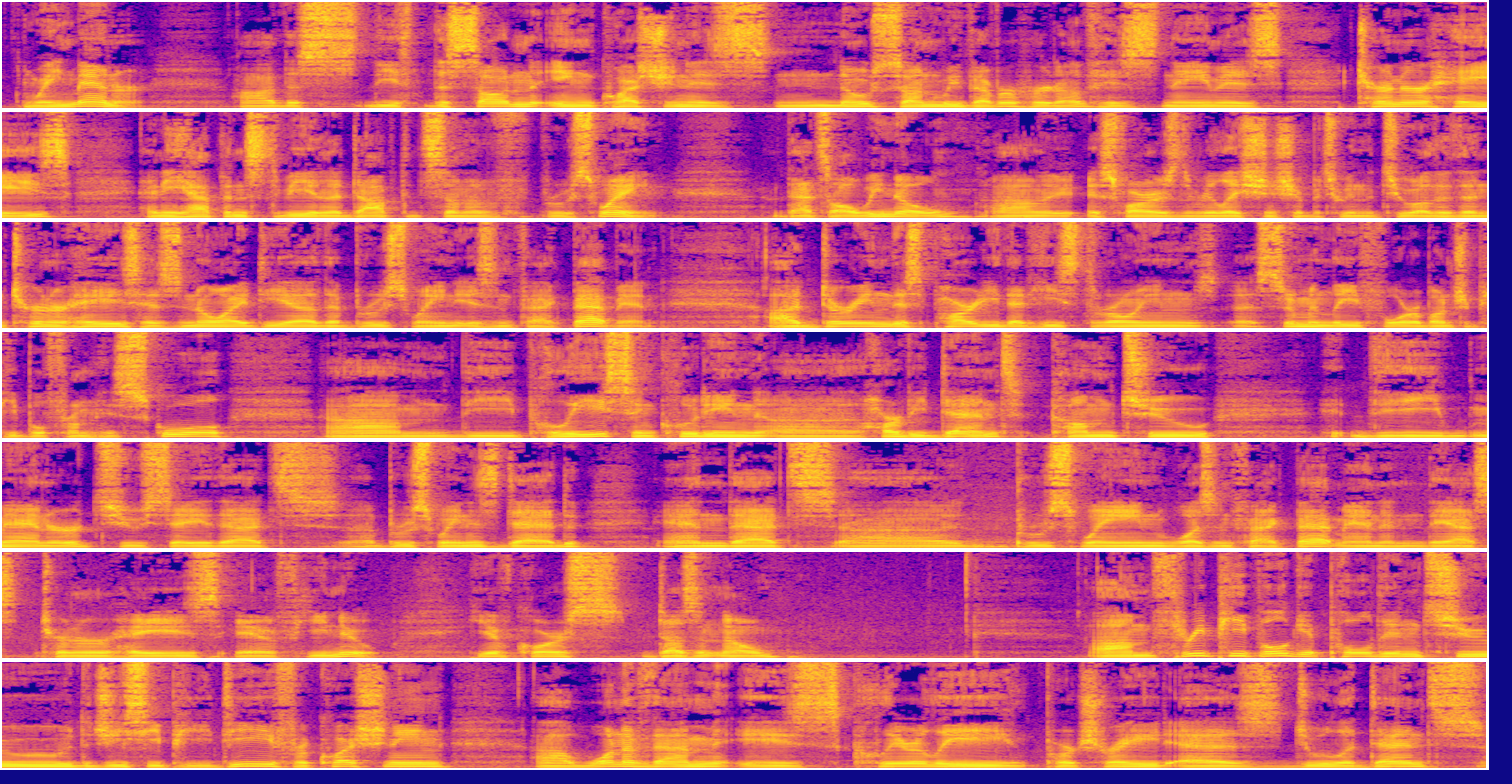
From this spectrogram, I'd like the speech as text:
Wayne Manor. Uh, this the the son in question is no son we've ever heard of. His name is Turner Hayes, and he happens to be an adopted son of Bruce Wayne. That's all we know uh, as far as the relationship between the two, other than Turner Hayes has no idea that Bruce Wayne is in fact Batman. Uh, during this party that he's throwing, assumingly for a bunch of people from his school, um, the police, including uh, Harvey Dent, come to the manor to say that uh, Bruce Wayne is dead and that uh, Bruce Wayne was in fact Batman. And they asked Turner Hayes if he knew. He, of course, doesn't know. Um, three people get pulled into the GCPD for questioning. Uh, one of them is clearly portrayed as Duela Dent.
